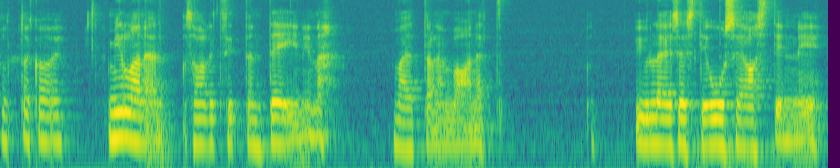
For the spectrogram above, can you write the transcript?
Totta kai. Millainen sä olit sitten teininä? Mä ajattelen vaan, että yleisesti useasti, niin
